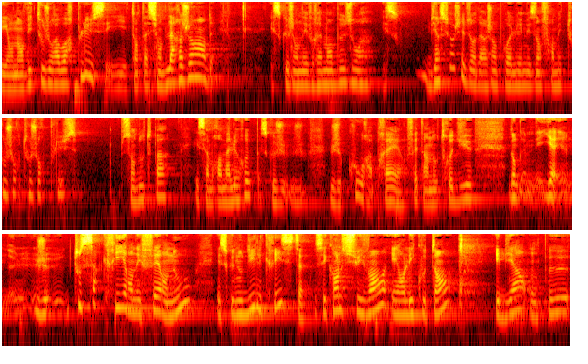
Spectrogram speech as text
Et on a envie de toujours avoir plus. Et il y a tentation de l'argent. Est-ce que j'en ai vraiment besoin? Bien sûr, j'ai besoin d'argent pour élever mes enfants, mais toujours, toujours plus Sans doute pas. Et ça me rend malheureux parce que je, cours après, en fait, un autre Dieu. Donc, tout ça crie en effet en nous. Et ce que nous dit le Christ, c'est qu'en le suivant et en l'écoutant, eh bien, on peut,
